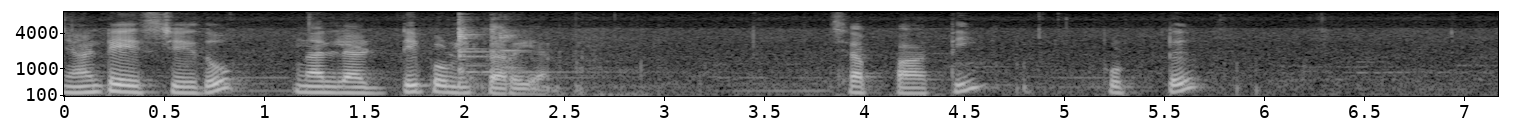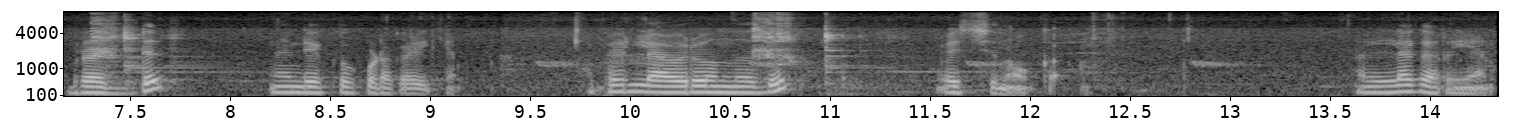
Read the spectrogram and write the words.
ഞാൻ ടേസ്റ്റ് ചെയ്തു. നല്ല അടിപൊളി കറിയാണ്. ചപ്പാത്തി പുട്ട് ബ്രെഡ് അതിന്റെയൊക്കെ കൂടെ കഴിക്കാം. അപ്പോൾ എല്ലാവരും ഒന്നത് വെച്ച് നോക്കാം. നല്ല കറിയാണ്.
